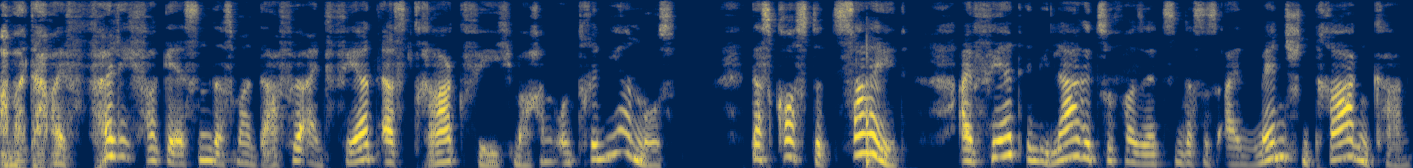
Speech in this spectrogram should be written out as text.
aber dabei völlig vergessen, dass man dafür ein Pferd erst tragfähig machen und trainieren muss. Das kostet Zeit. Ein Pferd in die Lage zu versetzen, dass es einen Menschen tragen kann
